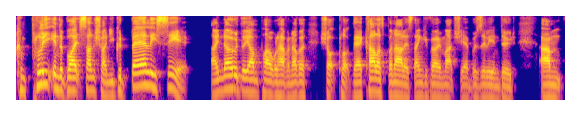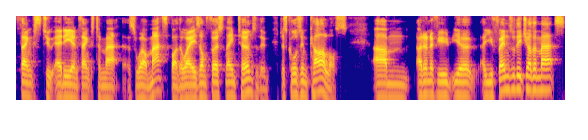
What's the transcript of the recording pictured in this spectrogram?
complete in the bright sunshine. You could barely see it I know the umpire will have another shot clock there. Carlos Bernardes, thank you very much. Yeah, Brazilian dude. Um, thanks to Eddie and thanks to Matt as well. Matt's, by the way, is on first name terms with him. Just calls him Carlos. Um, I don't know if you you are you friends with each other, Matts.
